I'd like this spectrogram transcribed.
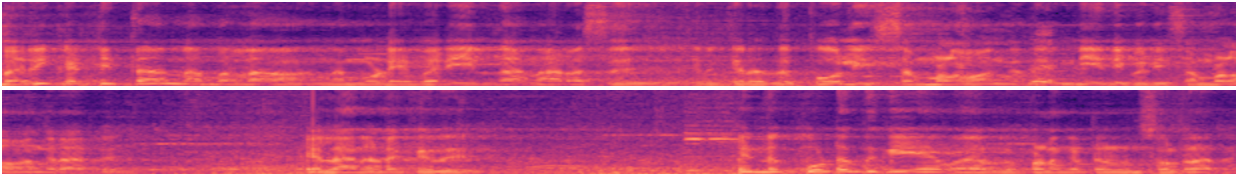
வரி கட்டித்தான் நம்மெல்லாம் நம்முடைய வரியில் தான் அரசு இருக்கிறது. போலீஸ் சம்பளம் வாங்குது நீதிபதி சம்பளம் வாங்குறாரு. எல்லாம் நடக்குது. இந்த கூட்டத்துக்கு ஏன் பணம் கட்டணும்னு சொல்கிறாரு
